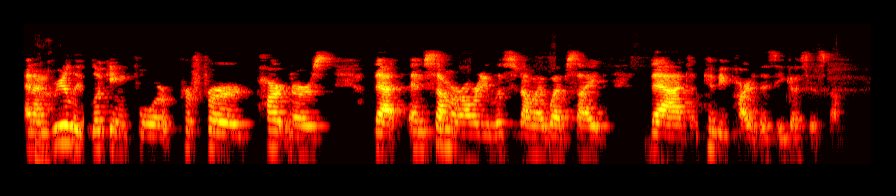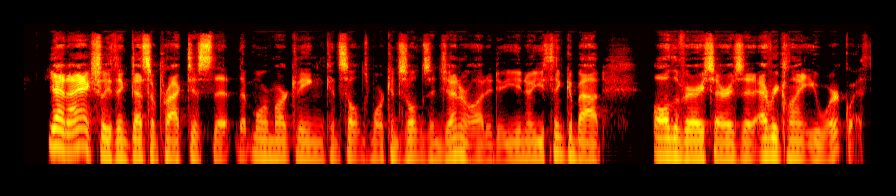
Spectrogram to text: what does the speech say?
and yeah. I'm really looking for preferred partners that, and some are already listed on my website that can be part of this ecosystem. Yeah, and I actually think that's a practice that that more marketing consultants, more consultants in general ought to do. You know, you think about all the various areas that every client you work with,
